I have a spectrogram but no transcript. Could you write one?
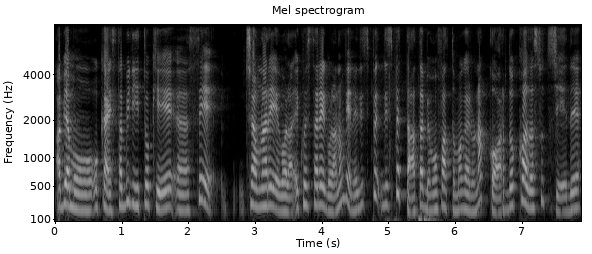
abbiamo ok stabilito che se c'è una regola e questa regola non viene dispe- rispettata abbiamo fatto magari un accordo cosa succede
